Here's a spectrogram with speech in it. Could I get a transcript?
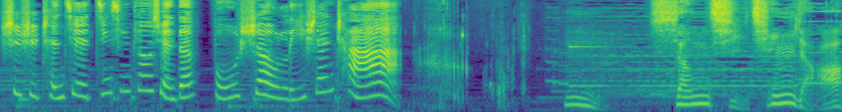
试试臣妾精心挑选的福寿梨山茶。嗯，香气清雅，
